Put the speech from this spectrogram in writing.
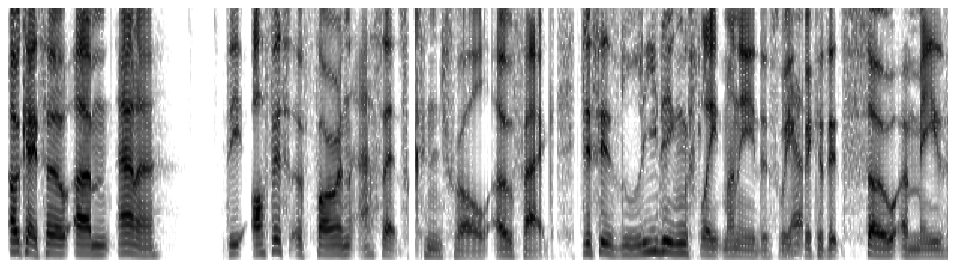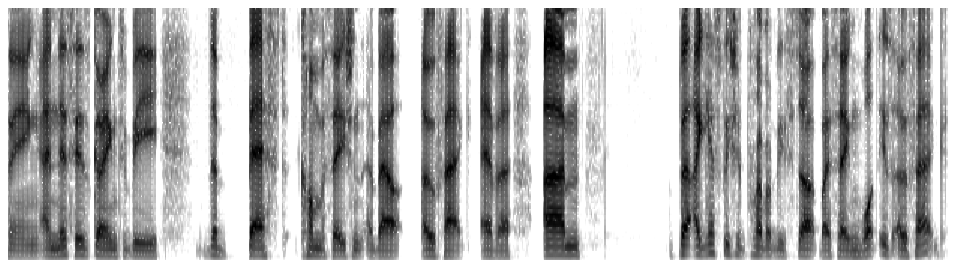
Okay, so um, Anna, the Office of Foreign Assets Control (OFAC). This is leading Slate Money this week Yes. because it's so amazing, and this is going to be the best conversation about OFAC ever. Um, but I guess we should probably start by saying what is OFAC?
